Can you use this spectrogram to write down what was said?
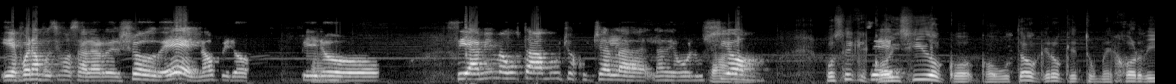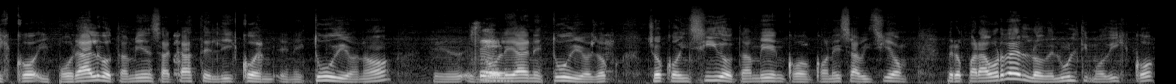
y después nos pusimos a hablar del show de él, ¿no? Pero, pero sí, a mí me gustaba mucho escuchar la, la devolución. Vos sé que Sí. coincido co- con, Gustavo, creo que es tu mejor disco y por algo también sacaste el disco en, en estudio, ¿no? El Sí. doble A en estudio. Yo, yo coincido también con, con esa visión. Pero para abordar lo del último disco,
